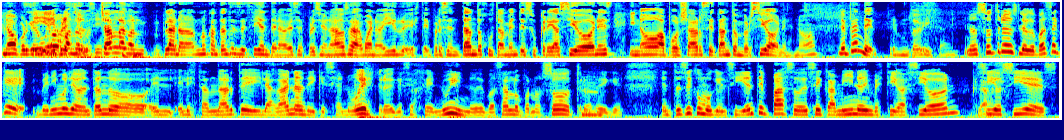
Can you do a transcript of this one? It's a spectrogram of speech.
No, porque Sí, uno presión, cuando sí. charla con, claro, algunos cantantes se sienten a veces presionados a, bueno, a ir este, presentando justamente sus creaciones y no apoyarse tanto en versiones, ¿no? Depende del punto de vista. Nosotros lo que pasa que venimos levantando el, el estandarte y las ganas de que sea nuestro, de que sea genuino, de pasarlo por nosotros, de que entonces como que el siguiente paso de ese camino de investigación Claro. sí o sí es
